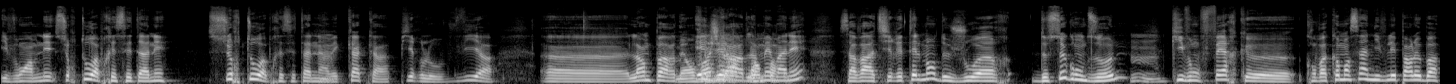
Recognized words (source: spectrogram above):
ils vont amener surtout après cette année, surtout après cette année Mm. avec Kaka, Pirlo, Villa, euh, Lampard Mais on et Gérard la même année, ça va attirer tellement de joueurs de seconde zone Mhm. qui vont faire que qu'on va commencer à niveler par le bas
